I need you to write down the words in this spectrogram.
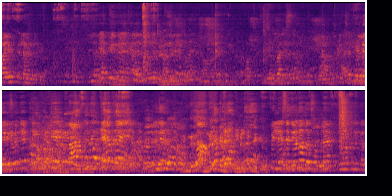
വായും എല്ലാവരും കൂടി. പിള്ളേർ ശരിയാണോ അതോ സ്വപ്ന നിങ്ങൾക്ക് നിൽക്കാൻ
